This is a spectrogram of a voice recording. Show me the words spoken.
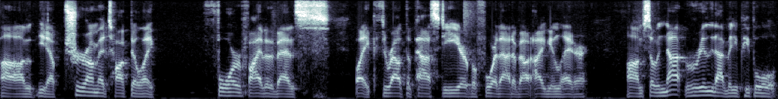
Um, you know, Sreeram had talked to like four or five events like throughout the past year before that about Eigenlayer. Um, so not really that many people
